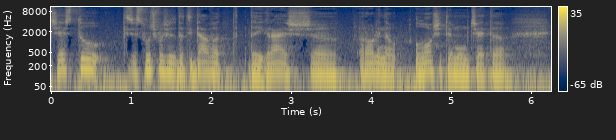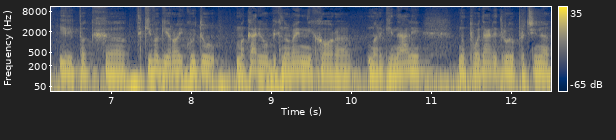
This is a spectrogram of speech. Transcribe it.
често ти се случваше да ти дават да играеш роли на лошите момчета или пък а, такива герои, които макар и обикновени хора, маргинали, но по една или друга причина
